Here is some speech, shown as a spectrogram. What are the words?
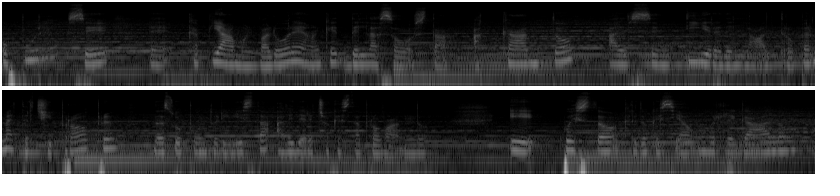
oppure se eh, capiamo il valore anche della sosta accanto al sentire dell'altro, per metterci proprio dal suo punto di vista a vedere ciò che sta provando. E questo credo che sia un regalo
